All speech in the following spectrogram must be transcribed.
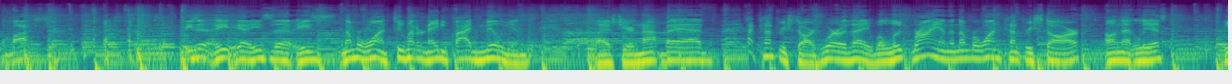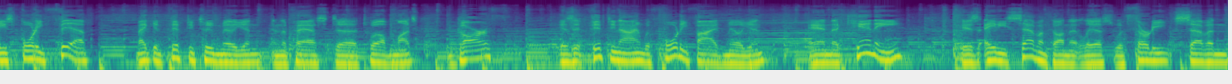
the boxer. he's a, he, yeah, he's a, he's number one, 285 million last year. Not bad. Country stars, where are they? Well, Luke Bryan, the number one country star on that list, he's 45th, making 52 million in the past uh, 12 months. Garth is at 59 with 45 million, and uh, Kenny is 87th on that list with 37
